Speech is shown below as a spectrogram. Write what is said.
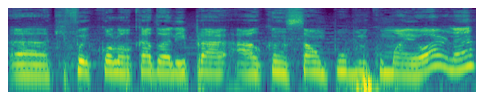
ah, que foi colocado ali pra alcançar um público maior, né?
